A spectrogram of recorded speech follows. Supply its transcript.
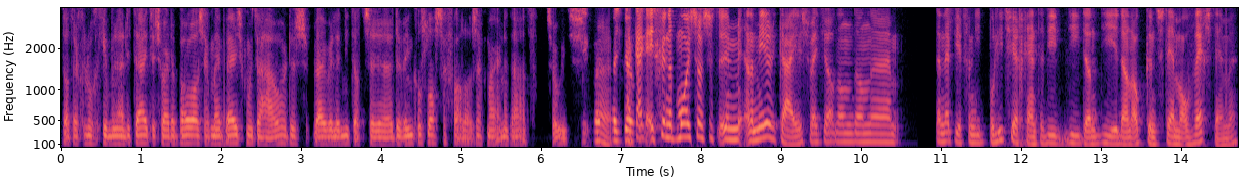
dat er genoeg criminaliteit is waar de BOA zich mee bezig moeten houden. Dus wij willen niet dat ze de winkels lastigvallen, zeg maar, inderdaad. Zoiets. Ja. Ja, kijk, ik vind het mooi zoals het in Amerika is, weet je wel. Dan, dan, uh, dan heb je van die politieagenten die, die, dan, die je dan ook kunt stemmen of wegstemmen.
